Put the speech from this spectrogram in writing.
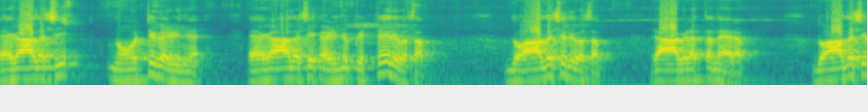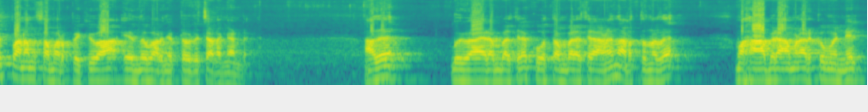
ഏകാദശി നോറ്റ് കഴിഞ്ഞ് ഏകാദശി കഴിഞ്ഞ് പിറ്റേ ദിവസം ദ്വാദശി ദിവസം രാവിലത്തെ നേരം ദ്വാദശി പണം സമർപ്പിക്കുക എന്ന് പറഞ്ഞിട്ടൊരു ചടങ്ങുണ്ട്. അത് ഗുരുവായൂരമ്പലത്തിലെ കൂത്തമ്പലത്തിലാണ് നടത്തുന്നത്. മഹാബ്രാഹ്മണർക്ക് മുന്നിൽ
